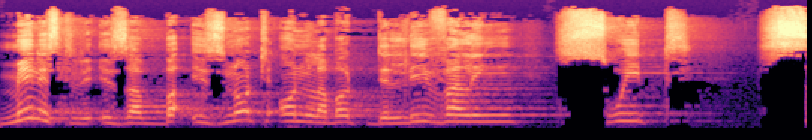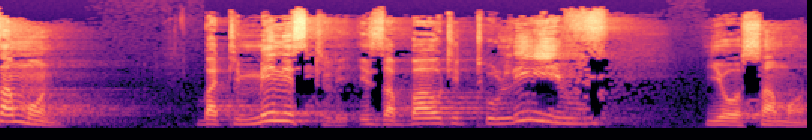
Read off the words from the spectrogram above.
Ministry is, about, is not only about delivering sweet sermon, but ministry is about to leave your sermon.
